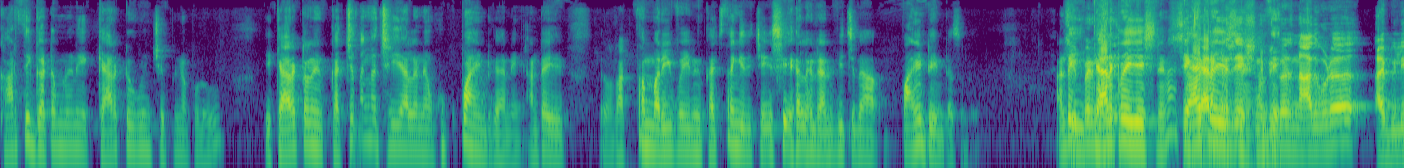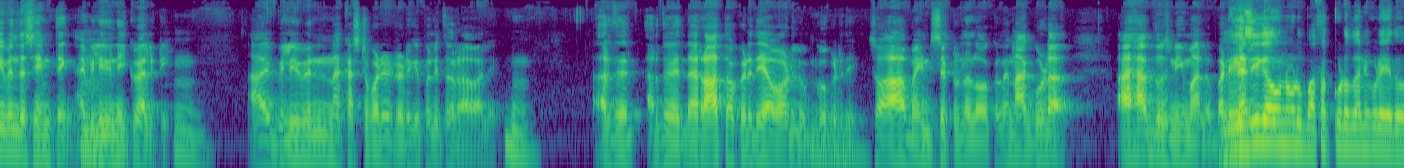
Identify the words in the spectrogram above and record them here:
కార్తీక్ ఘటంలోని క్యారెక్టర్ గురించి చెప్పినప్పుడు ఈ క్యారెక్టర్ నేను ఖచ్చితంగా చేయాలనే హుక్ పాయింట్ కానీ అంటే రక్తం మరిగిపోయి నేను ఖచ్చితంగా ఇది చేసేయాలని అనిపించిన పాయింట్ ఏంటి అసలు? అంటే క్యారెక్టరైజేషన్ క్యారెక్టరైజేషన్ నాది కూడా I believe in the same thing I believe in equality Hmm. I believe in నా కష్టపడేటోడికి ఫలితం రావాలి. అర్థం అర్థమైందా? రాత ఒకటిది అవార్డులు ఇంకొకటిది. సో ఆ మైండ్ సెట్ ఉన్న లోకల్లో నాకు కూడా ఐ హ్యావ్ దోస్ నియమాలు. బట్ లేజీగా ఉన్నప్పుడు బతకూడదని కూడా ఏదో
